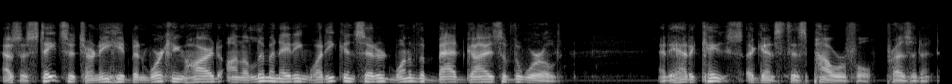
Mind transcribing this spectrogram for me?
As a state's attorney, he'd been working hard on eliminating what he considered one of the bad guys of the world. And he had a case against this powerful president.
